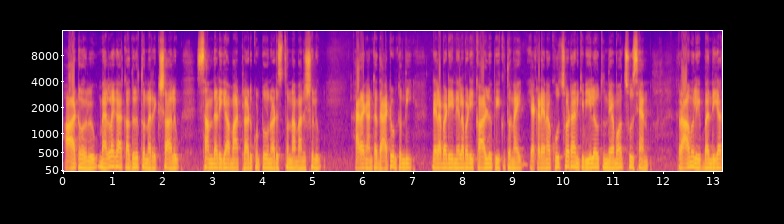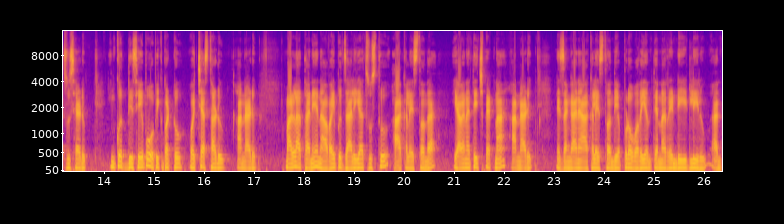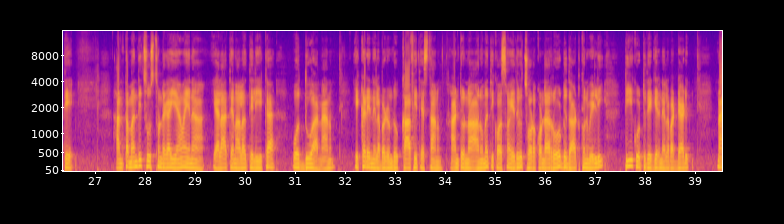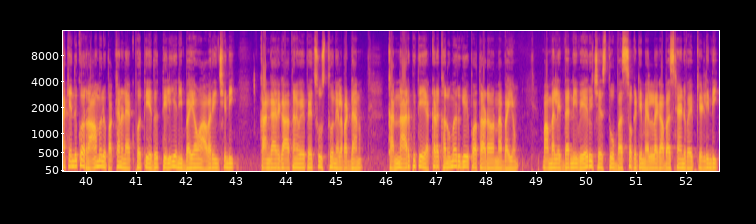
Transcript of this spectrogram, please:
ఆటోలు మెల్లగా కదులుతున్న రిక్షాలు సందడిగా మాట్లాడుకుంటూ నడుస్తున్న మనుషులు. అరగంట దాటి ఉంటుంది. నిలబడి నిలబడి కాళ్ళు పీకుతున్నాయి. ఎక్కడైనా కూర్చోడానికి వీలవుతుందేమో చూశాను. రాములు ఇబ్బందిగా చూశాడు. ఇంకొద్దిసేపు ఓపిక పట్టు వచ్చేస్తాడు అన్నాడు. మళ్ళా తనే నా వైపు జాలిగా చూస్తూ ఆకలేస్తోందా? ఏమైనా తెచ్చిపెట్టినా? అన్నాడు. నిజంగానే ఆకలిస్తోంది. ఎప్పుడో ఉదయం తిన్న రెండు ఇడ్లీలు అంతే. అంతమంది చూస్తుండగా ఏమైనా ఎలా తినాలో తెలియక వద్దు అన్నాను. ఇక్కడే నిలబడుండు కాఫీ తెస్తాను అంటూ నా అనుమతి కోసం ఎదురు చూడకుండా రోడ్డు దాటుకుని వెళ్ళి టీ కొట్టు దగ్గర నిలబడ్డాడు. నాకెందుకో రాములు పక్కన లేకపోతే ఏదో తెలియని భయం ఆవరించింది. కంగారుగా అతని వైపే చూస్తూ నిలబడ్డాను. కన్ను ఆర్పితే ఎక్కడ కనుమరుగైపోతాడో అన్న భయం. మమ్మల్ని ఇద్దరిని వేరు చేస్తూ బస్సు ఒకటి మెల్లగా బస్ స్టాండ్ వైపుకి వెళ్ళింది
